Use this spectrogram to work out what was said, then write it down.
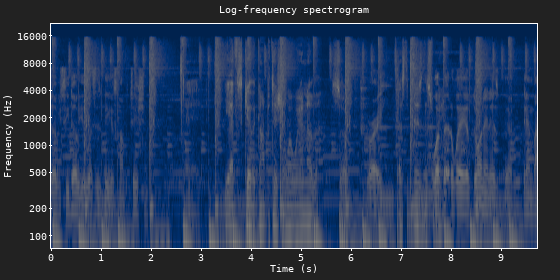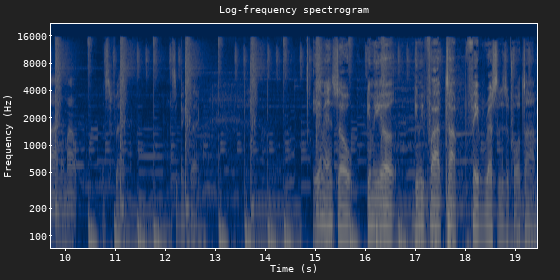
WCW was his biggest competition. You have to kill the competition one way or another. So Right. that's the business What way. better way of doing it is than buying them out? That's a fact. That's a big fact. Yeah, man. So give me uh give me five top favorite wrestlers of all time.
